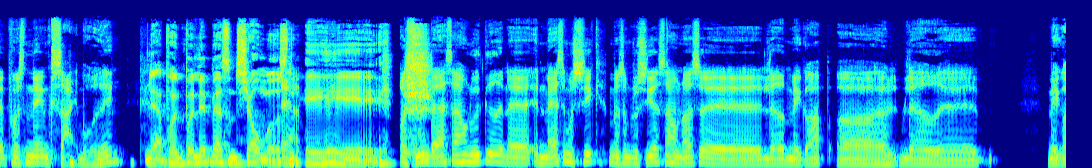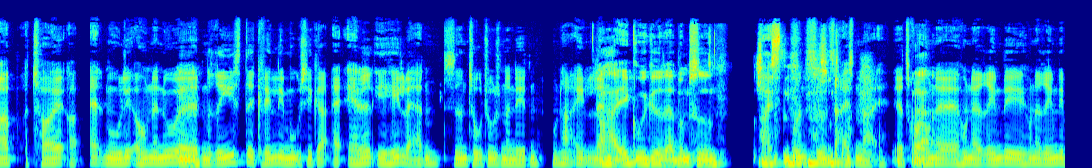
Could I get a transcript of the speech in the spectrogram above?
øh, på sådan en sej måde, ikke? Ja, på, en- på en lidt mere sådan sjov måde. Sådan, hey, hey, hey. Og siden da, så har hun udgivet en, øh, en masse musik, men som du siger, så har hun også øh, lavet makeup og lavet øh, makeup og tøj og alt muligt, og hun er nu øh, Mm. den rigeste kvindelige musiker af alle i hele verden siden 2019. Hun har en eller Og anden... har ikke udgivet et album siden 16. Uden siden 16, nej. Jeg tror, Ja. hun, er, hun, er rimelig, hun er rimelig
